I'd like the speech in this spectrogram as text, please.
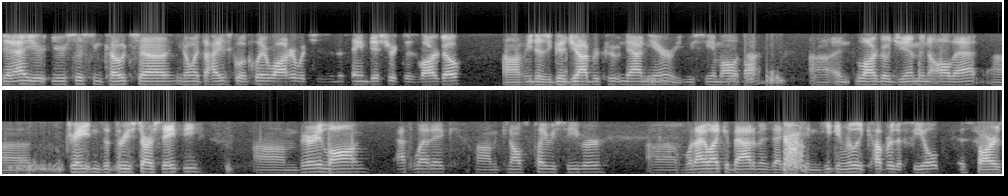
Yeah, your your assistant coach, uh, you know, went to high school at Clearwater, which is in the same district as Largo. Um, he does a good job recruiting down here. We see him all the time, uh, and Largo gym and all that. Uh, Drayton's a three-star safety, um, very long, athletic. Um, can also play receiver. Uh, what I like about him is that he can he can really cover the field as far as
